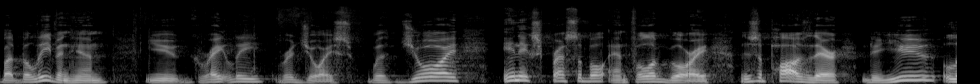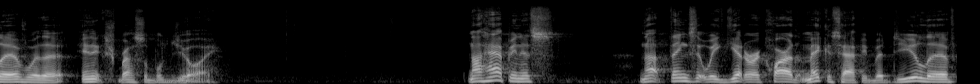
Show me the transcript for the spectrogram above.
but believe in him, you greatly rejoiced with joy inexpressible and full of glory. There's a pause there. Do you live with an inexpressible joy? Not happiness, not things that we get or acquire that make us happy, but do you live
